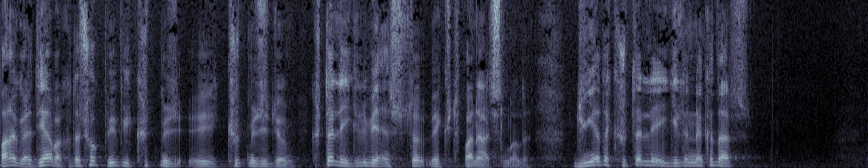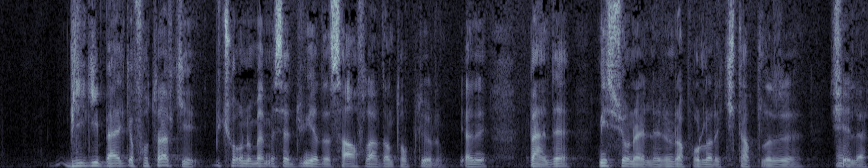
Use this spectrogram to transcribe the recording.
bana göre Diyarbakır'da çok büyük bir Kürt müziği, e, Kürt müziği diyorum. Kürtlerle ilgili bir enstitü ve kütüphane açılmalı. Dünyada Kürtlerle ilgili ne kadar bilgi, belge, fotoğraf ki birçoğunu ben mesela dünyada sahaflardan topluyorum. Yani ben de misyonerlerin raporları, kitapları, şeyler.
